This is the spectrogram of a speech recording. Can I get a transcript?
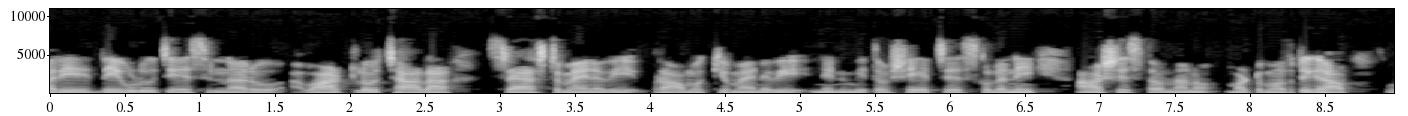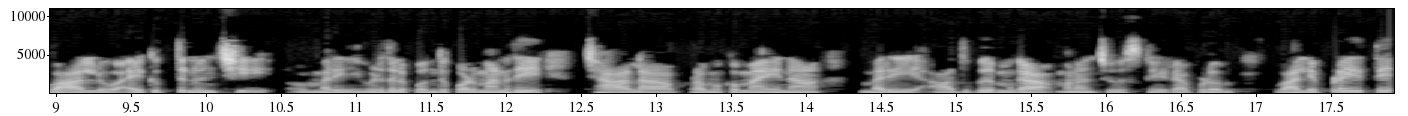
మరి దేవుడు చేస్తున్నారు వాటిలో చాలా శ్రేష్టమైనవి ప్రాముఖ్యమైనవి నేను మీతో షేర్ చేసుకోవాలని ఆశిస్తూ ఉన్నాను. మొట్టమొదటిగా వాళ్ళు ఐగుప్తు నుంచి మరి విడుదల పొందుకోవడం అనేది చాలా ప్రముఖమైన మరి అద్భుతంగా మనం చూసుకునేటప్పుడు వాళ్ళు ఎప్పుడైతే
